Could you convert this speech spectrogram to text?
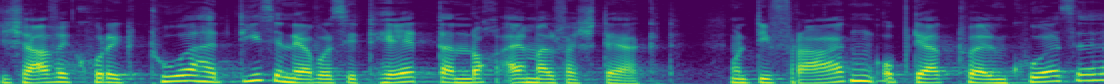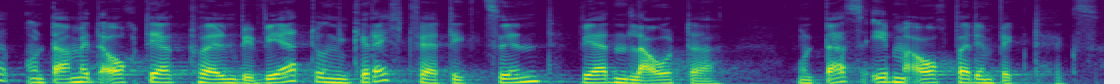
Die scharfe Korrektur hat diese Nervosität dann noch einmal verstärkt. Und die Fragen, ob die aktuellen Kurse und damit auch die aktuellen Bewertungen gerechtfertigt sind, werden lauter. Und das eben auch bei den Big Techs.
